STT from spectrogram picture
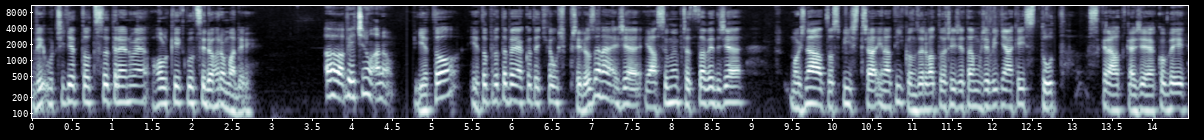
vy určitě to se trénuje holky, kluci dohromady. Uh, většinou ano. Je to, je to pro tebe jako teďka už přirozené, že já si umím představit, že možná to spíš třeba i na té konzervatoři, že tam může být nějaký stud, zkrátka, že jakoby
